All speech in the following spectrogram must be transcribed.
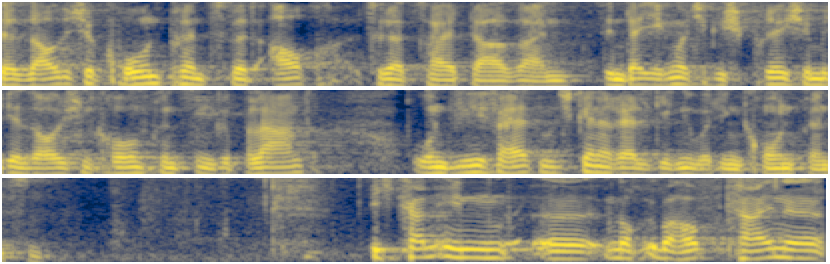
Der saudische Kronprinz wird auch zu der Zeit da sein. Sind da irgendwelche Gespräche mit den saudischen Kronprinzen geplant? Und wie verhält man sich generell gegenüber den Kronprinzen? Ich kann Ihnen äh, noch überhaupt keine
